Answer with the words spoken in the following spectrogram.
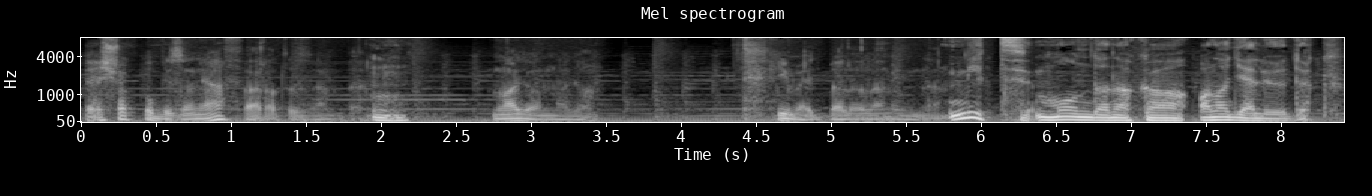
És akkor bizony elfárad az ember. Uh-huh. Nagyon-nagyon. Kimegy belőle minden. Mit mondanak a, a nagy elődök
